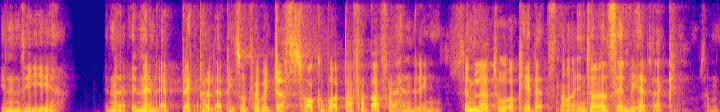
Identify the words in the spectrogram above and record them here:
in the in, a, in an black belt episode where we just talk about buffer buffer handling, similar to okay, that's now an internal thing. We had like some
